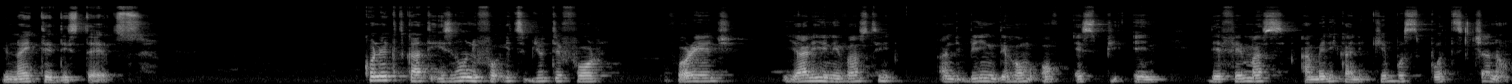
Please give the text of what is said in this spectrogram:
the United States. Connecticut is known for its beautiful foliage, Yale University, and being the home of ESPN, the famous American cable sports channel.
